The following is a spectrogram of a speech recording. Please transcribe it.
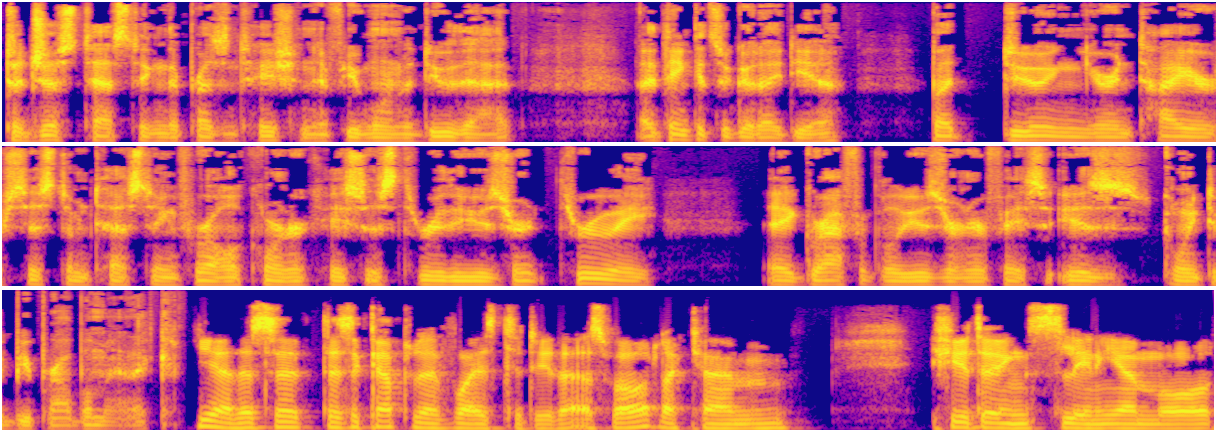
to just testing the presentation if you want to do that. I think it's a good idea, but doing your entire system testing for all corner cases through the user through a a graphical user interface is going to be problematic. Yeah, there's a there's a couple of ways to do that as well. Like um, if you're doing Selenium or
